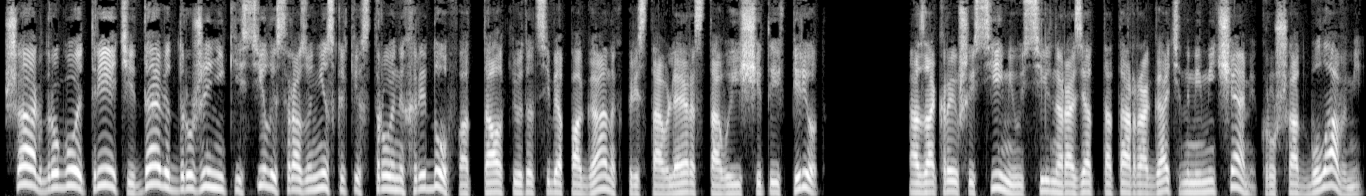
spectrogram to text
Шаг, другой, третий, давят дружинники силой сразу нескольких стройных рядов, отталкивают от себя поганых, переставляя ростовые щиты вперед. А закрывшись ими, усильно разят татар рогатинами мечами, крушат булавами.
